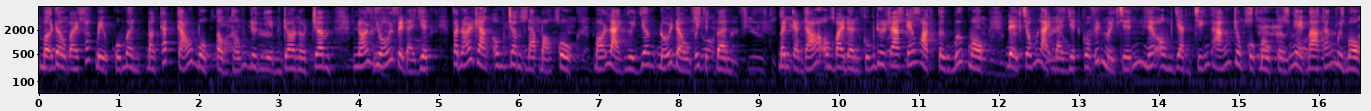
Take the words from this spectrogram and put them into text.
mở đầu bài phát biểu của mình bằng cách cáo buộc Tổng thống đương nhiệm Donald Trump nói dối về đại dịch và nói rằng ông Trump đã bỏ cuộc, bỏ lại người dân đối đầu với dịch bệnh. Bên cạnh đó, ông Biden cũng đưa ra kế hoạch từng bước một để chống lại đại dịch COVID-19 nếu ông giành chiến thắng trong cuộc bầu cử ngày 3 tháng 11.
